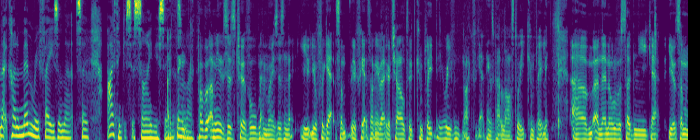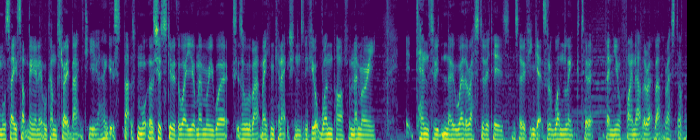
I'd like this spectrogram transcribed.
Yeah. that kind of memory phase and that. So I think it's a sign, you see. I That's think all I think. probably. I mean, this is true of all memories, isn't it? You, you'll forget some. You forget something about your childhood completely, or even I forget things about last week completely. Um, and then all of a sudden, you get you know, someone will say something, and it will come straight back to you. I think it's that's more. That's just to do with the way your memory works. It's all about making connections, and if you've got one part of a memory. It tends to know where the rest of it is, and so if you can get sort of one link to it, then you'll find out the, re- about the rest of it.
